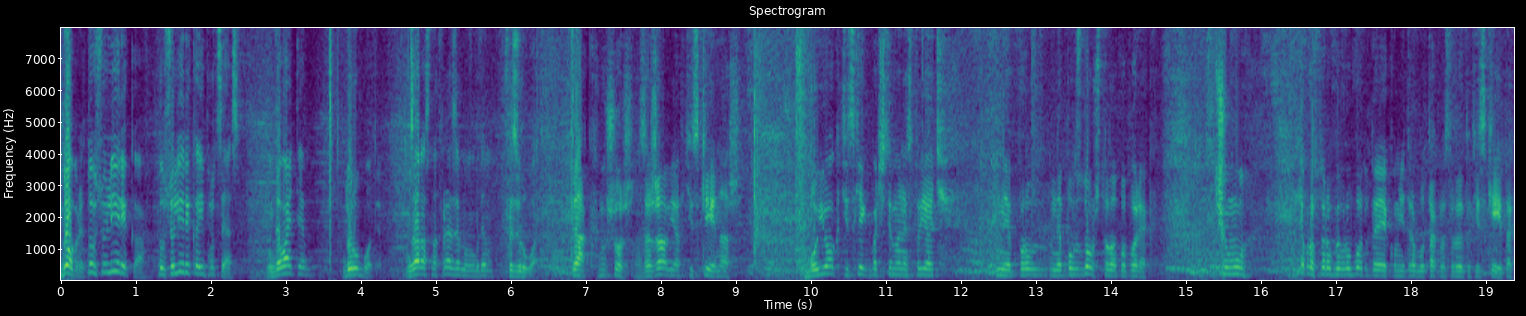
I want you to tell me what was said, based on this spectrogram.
Добре, то все лірика, то все лірика і процес. Давайте до роботи. Зараз на фрезерному будемо фрезерувати. Так, ну що ж, зажав я в тіски наш бойок. Тіски, як бачите, в мене стоять не повздовж стола поперек. Чому? Я просто робив роботу, деяку мені треба було так розвернути тіски і так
